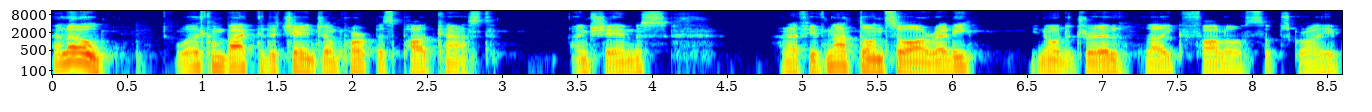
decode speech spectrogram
Hello, welcome back to the Change on Purpose podcast. I'm Seamus, and if you've not done so already, you know the drill like, follow, subscribe,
